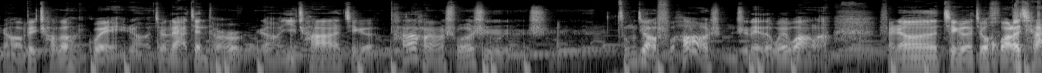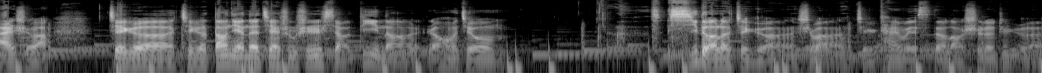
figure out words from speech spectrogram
然后被炒到很贵，然后就俩箭头，然后一插这个，他好像说是是。宗教符号什么之类的，我也忘了，反正这个就火了起来，是吧？这个这个当年的剑术师小弟呢，然后就习得了这个，是吧？这个凯维斯的老师的这个。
